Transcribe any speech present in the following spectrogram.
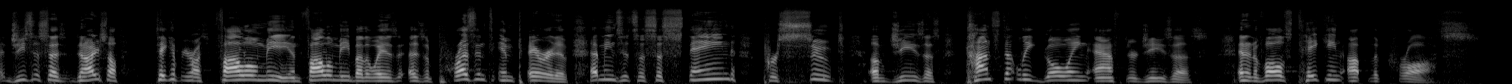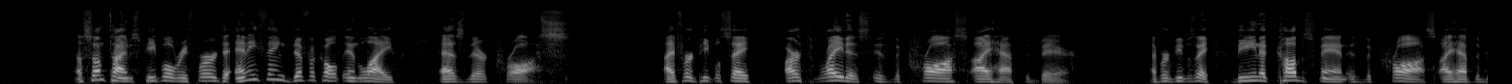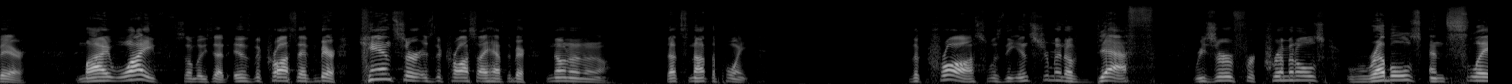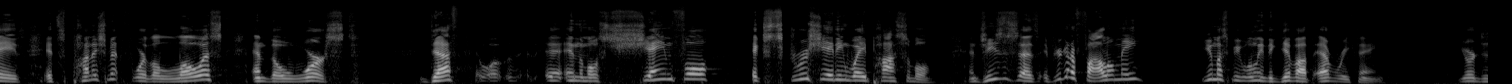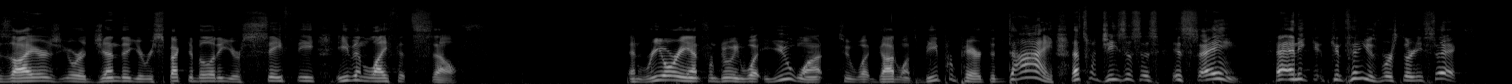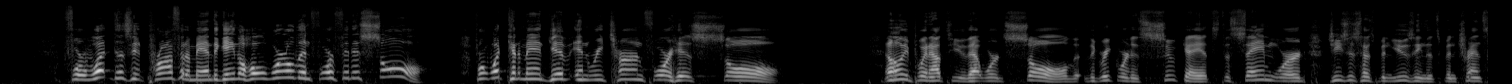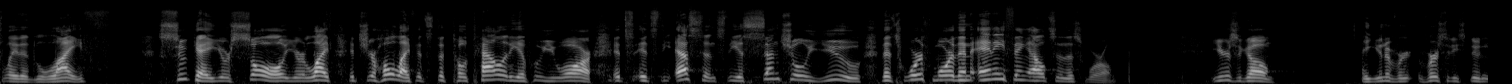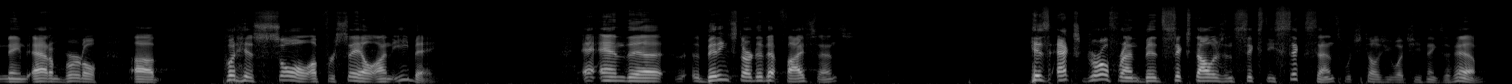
Jesus says, Deny yourself, Take up your cross, follow me. And follow me, by the way, is, is a present imperative. That means it's a sustained pursuit of Jesus, constantly going after Jesus. And it involves taking up the cross. Now, sometimes people refer to anything difficult in life as their cross. I've heard people say, arthritis is the cross I have to bear. I've heard people say, being a Cubs fan is the cross I have to bear. My wife, somebody said, is the cross I have to bear. Cancer is the cross I have to bear. No, no, no, no. That's not the point. The cross was the instrument of death reserved for criminals, rebels, and slaves. It's punishment for the lowest and the worst. Death in the most shameful, excruciating way possible. And Jesus says, if you're going to follow me, you must be willing to give up everything your desires, your agenda, your respectability, your safety, even life itself. And reorient from doing what you want to what God wants. Be prepared to die. That's what Jesus is, is saying. And he continues, verse 36. For what does it profit a man to gain the whole world and forfeit his soul? For what can a man give in return for his soul? And let me point out to you that word soul, the, Greek word is suke. It's the same word Jesus has been using that's been translated life. Suke, your soul, your life, it's your whole life. It's the totality of who you are. It's, it's the essence, the essential you that's worth more than anything else in this world. Years ago, a university student named Adam Burtle uh, put his soul up for sale on eBay. A- and the, the bidding started at five cents. His ex girlfriend bid $6.66, which tells you what she thinks of him.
